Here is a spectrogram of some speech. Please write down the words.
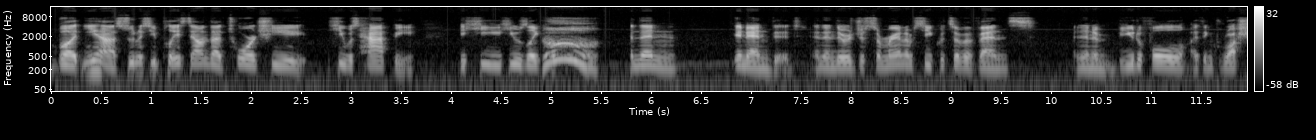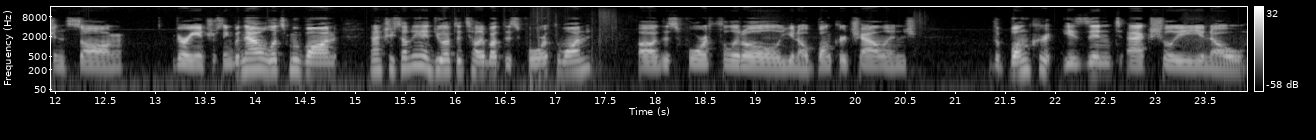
But yeah, as soon as he placed down that torch, he he was happy. He he was like, and then it ended, and then there was just some random sequence of events, and then a beautiful, I think, Russian song. Very interesting. But now let's move on. And actually, something I do have to tell you about this fourth one uh, this fourth little, you know, bunker challenge, the bunker isn't actually, you know,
